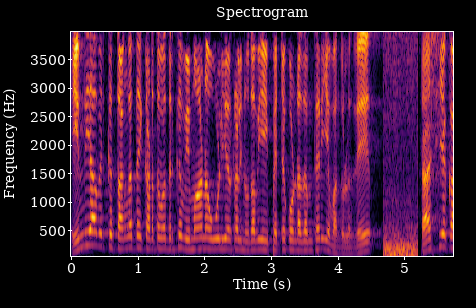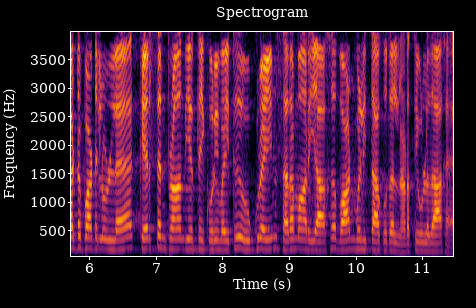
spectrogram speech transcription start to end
இந்தியாவிற்கு தங்கத்தை கடத்துவதற்கு விமான ஊழியர்களின் உதவியை பெற்றுக்கொண்டதும் தெரிய வந்துள்ளது. ரஷ்ய கட்டுப்பாட்டில் உள்ள கெர்சன் பிராந்தியத்தை குறிவைத்து உக்ரைன் சரமாரியாக வான்வழி தாக்குதல் நடத்தியுள்ளதாக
